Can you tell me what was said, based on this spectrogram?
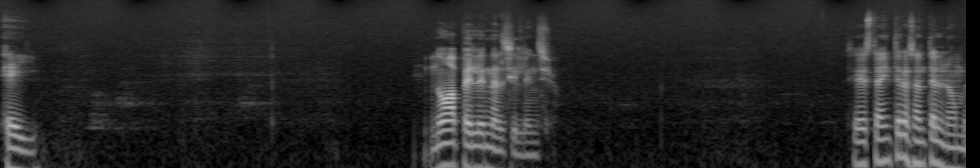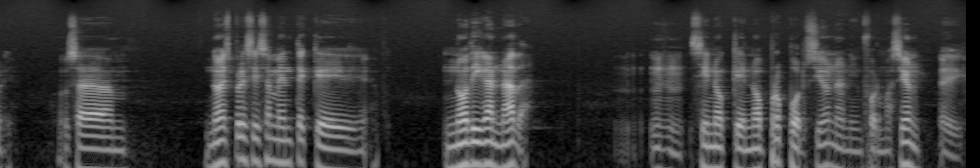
ey, No apelen al silencio. Sí, está interesante el nombre. O sea, no es precisamente que no digan nada, sino que no proporcionan información. Ey.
